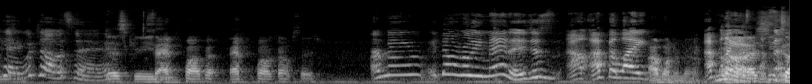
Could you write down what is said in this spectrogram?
crazy. Okay, what y'all was saying? That's crazy. It's after pod, after pod conversation. I mean, it don't really matter. It just I, I feel like I want to know. I feel Nah, like she no, talking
